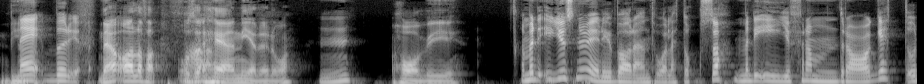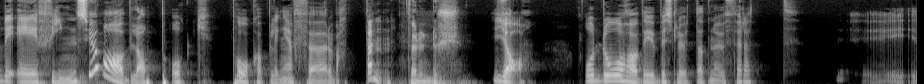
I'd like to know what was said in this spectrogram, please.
bil. Nej, börja... Nej, i alla fall. Och så Fan. här nere då Mm. har vi... Ja, men just nu är det ju bara en toalett också, men det är ju framdraget och det är, finns ju avlopp och påkopplingar för vatten. För en dusch. Ja, och då har vi ju beslutat nu för att eh,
